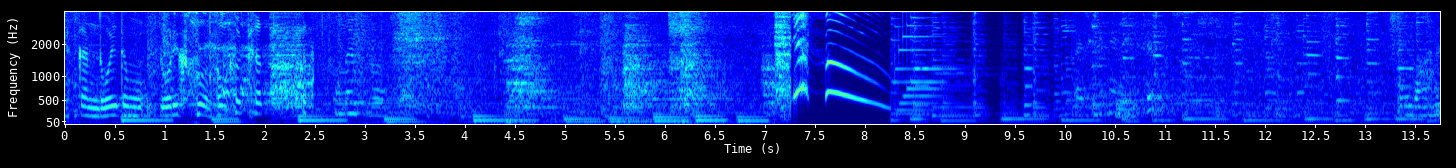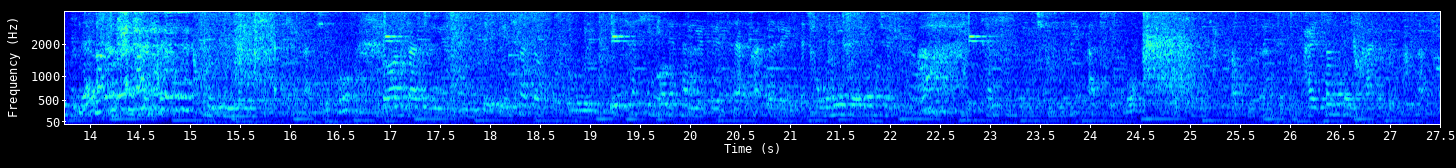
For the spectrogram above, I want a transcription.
약간 놀이동 놀이공원 온 것 같아. 오늘 부르는 까지 가지고 유언자 중에서 이제 1차적으로 1차 심의 대상에 대해 작가들을 이제 정리를 해주고 2차 심의 준비해가지고 2차 심의 작가분들한테 또 발전된 자료를 받아서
